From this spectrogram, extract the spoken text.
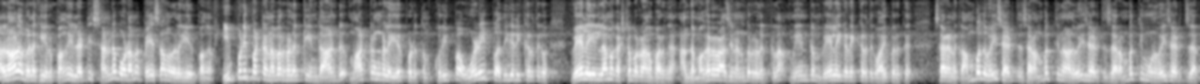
அதனால் விலகி இருப்பாங்க. இல்லாட்டி சண்டை போடாமல் பேசாமல் விலகி இருப்பாங்க. இப்படிப்பட்ட நபர்களுக்கு இந்த ஆண்டு மாற்றங்களை ஏற்படுத்தும். குறிப்பாக உழைப்பு அதிகரிக்கிறதுக்கு வேலை இல்லாமல் கஷ்டப்படுறாங்க பாருங்கள் அந்த மகர ராசி நண்பர்களுக்கெல்லாம் மீண்டும் வேலை கிடைக்கிறதுக்கு வாய்ப்பு இருக்குது சார் எனக்கு ஐம்பது வயசு ஆயிடுச்சு சார். ஐம்பத்தி நாலு வயசு ஆயிடுச்சு சார். ஐம்பத்தி மூணு வயசு ஆயிடுச்சு சார்.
